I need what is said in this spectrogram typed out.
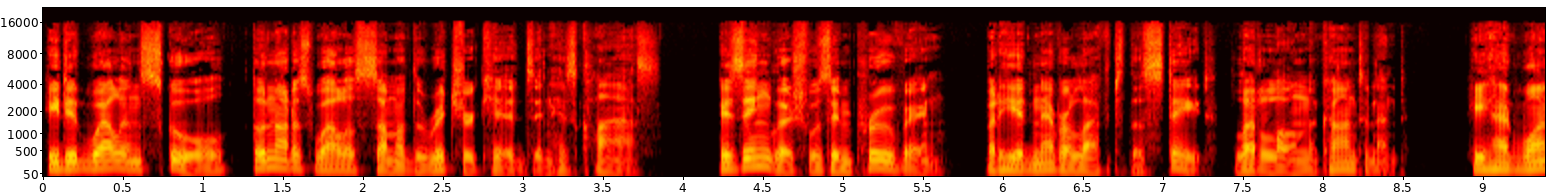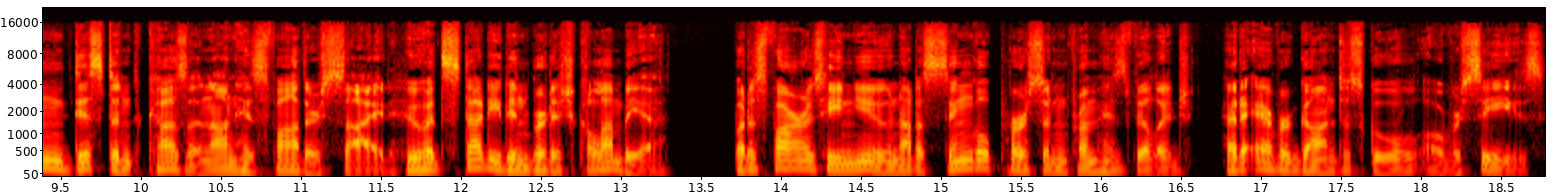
He did well in school, though not as well as some of the richer kids in his class. His English was improving, but he had never left the state, let alone the continent. He had one distant cousin on his father's side who had studied in British Columbia, but as far as he knew, not a single person from his village had ever gone to school overseas.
